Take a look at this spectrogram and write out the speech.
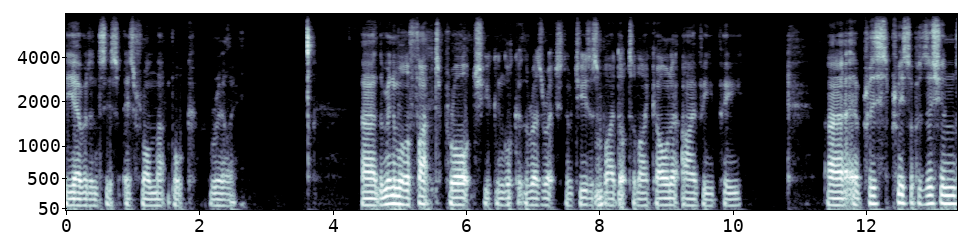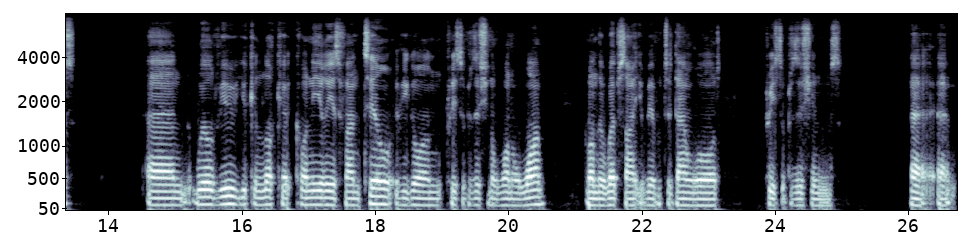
the evidence is, is from that book, really. Uh, the minimal fact approach, you can look at the resurrection of Jesus mm -hmm. by Dr. Licona, IVP. Uh, presuppositions, and worldview, you can look at Cornelius Van Til. If you go on Presuppositional 101, go on the website, you'll be able to download presuppositions, uh, um,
